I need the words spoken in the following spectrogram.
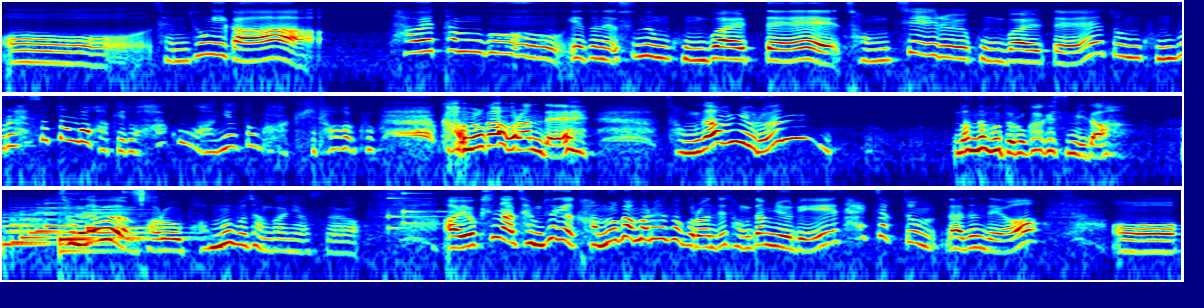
어, 잼송이가 사회탐구 예전에 수능 공부할 때 정치를 공부할 때 좀 공부를 했었던 것 같기도 하고 아니었던 것 같기도 하고 가물가물한데 정답률은 만나보도록 하겠습니다. 정답은 바로 법무부 장관이었어요. 아, 역시나 잼송이가 가물가물해서 그런지 정답률이 살짝 좀 낮은데요. 어,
